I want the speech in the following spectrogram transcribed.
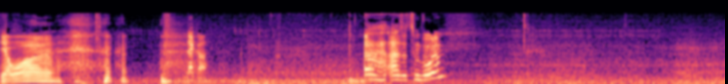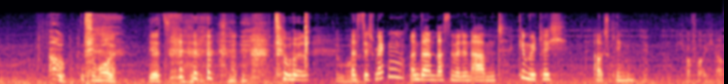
Jawohl. Lecker. Ah, Also zum Wohl. Oh, zum Wohl. Jetzt. Zum Wohl. Zum Wohl. Lass dir schmecken und dann lassen wir den Abend gemütlich ausklingen. Ja, ich hoffe euch auch.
